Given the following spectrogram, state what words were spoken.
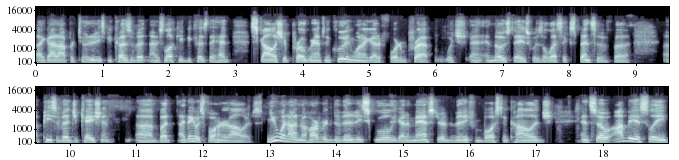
I got opportunities because of it, and I was lucky because they had scholarship programs, including one I got at Fordham Prep, which in those days was a less expensive. Uh, uh, piece of education, uh, but I think it was four hundred dollars. You went on to Harvard Divinity School. You got a Master of Divinity from Boston College, and so obviously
